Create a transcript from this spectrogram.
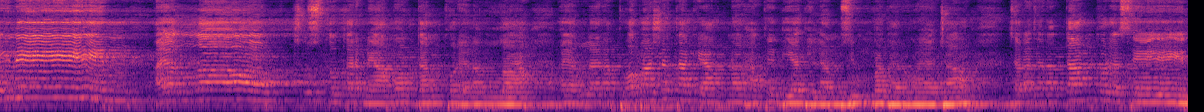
চাইলেন আয় আল্লাহ সুস্থতার নিয়ামত দান করেন আল্লাহ আয় আল্লাহ এরা প্রবাসে তাকে আপনার হাতে দিয়ে দিলাম জিম্মাদার হয়ে যান যারা যারা দান করেছেন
